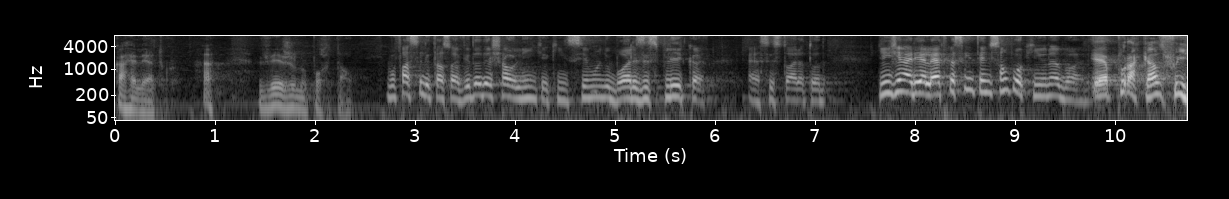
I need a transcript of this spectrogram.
Carro elétrico. Veja no portal. Vou facilitar a sua vida, deixar o link aqui em cima onde o Boris explica essa história toda. De engenharia elétrica você entende só um pouquinho, né, Boris? É, por acaso fui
